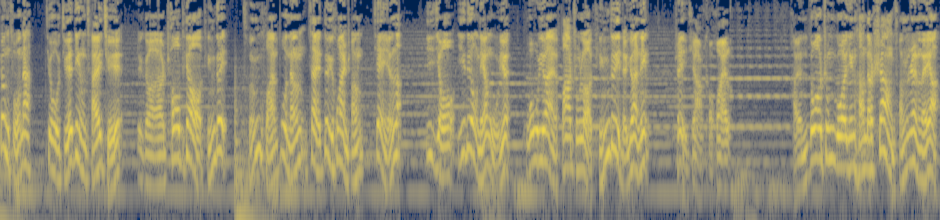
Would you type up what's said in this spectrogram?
政府呢就决定采取这个钞票停兑，存款不能再兑换成现银了。一九一六年五月，国务院发出了停兑的院令，这下可坏了。很多中国银行的上层认为啊，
